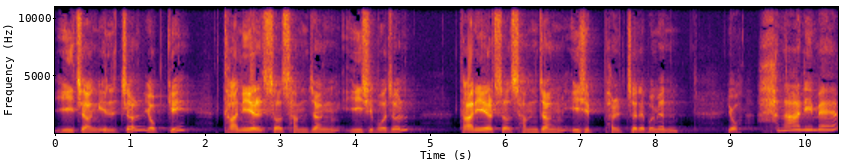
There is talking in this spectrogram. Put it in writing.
2장 1절 욥기, 다니엘서 3장 25절, 다니엘서 3장 28절에 보면 요 하나님의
